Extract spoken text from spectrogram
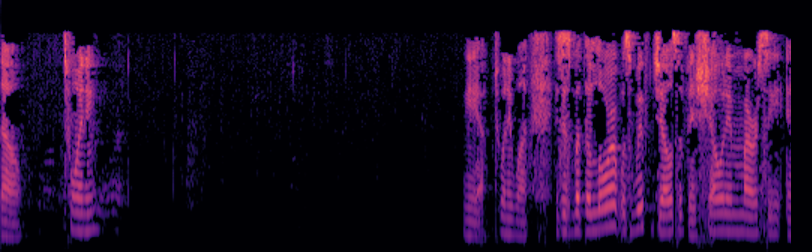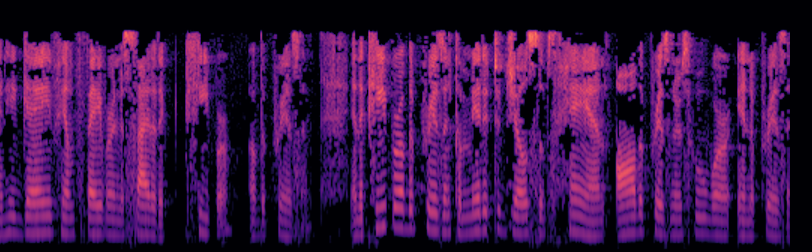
No, 20. Yeah, 21. He says, But the Lord was with Joseph and showed him mercy, and he gave him favor in the sight of the keeper of the prison. And the keeper of the prison committed to Joseph's hand all the prisoners who were in the prison.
